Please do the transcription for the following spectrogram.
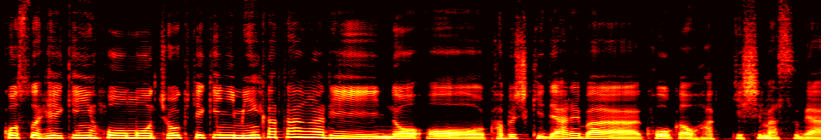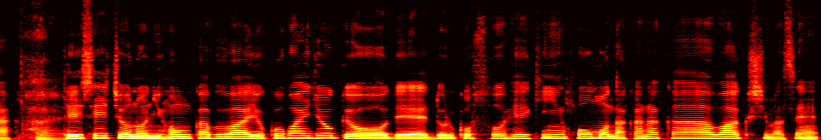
コスト平均法も長期的に右肩上がりの株式であれば効果を発揮しますが、はい、低成長の日本株は横ばい状況でドルコスト平均法もなかなかワークしません。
